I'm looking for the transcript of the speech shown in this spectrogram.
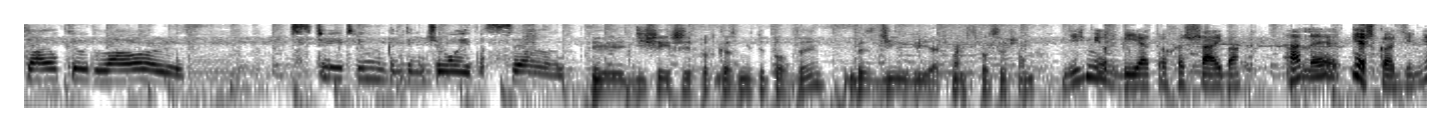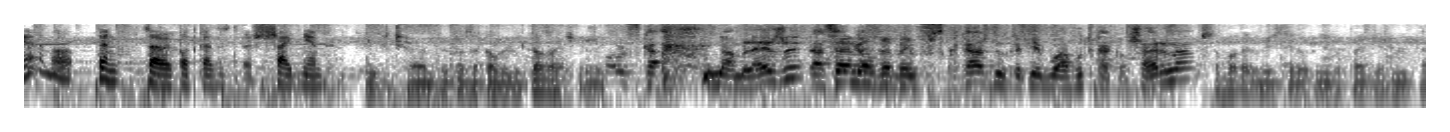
Dial Code Stay tuned and enjoy the sound. Dzisiejszy podcast nietypowy, bez dżingli, jak Państwo słyszą. Dziś mi odbija trochę szajba, ale nie szkodzi, nie? Bo ten cały podcast jest też szajbnięty. Chciałem tylko zakomunikować, jeżeli... Polska nam leży, dlatego żeby w każdym sklepie była wódka koszerna. W sobotę 22 października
